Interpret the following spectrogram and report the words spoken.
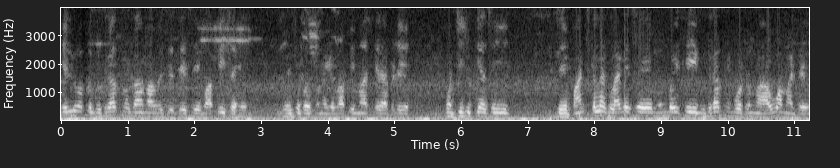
પહેલું આપણે ગુજરાતનું ગામ આવે છે તે છે વાપી શહેર. જોઈ શકો છો ને કે વાપીમાં અત્યારે આપણે પહોંચી ચૂક્યા છીએ. જે પાંચ કલાક લાગે છે મુંબઈથી ગુજરાતની બોર્ડરમાં આવવા માટે.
